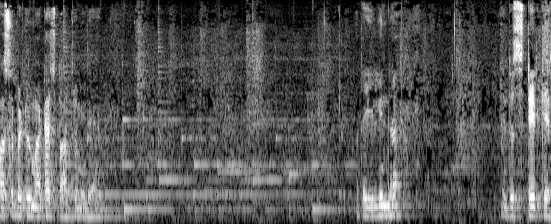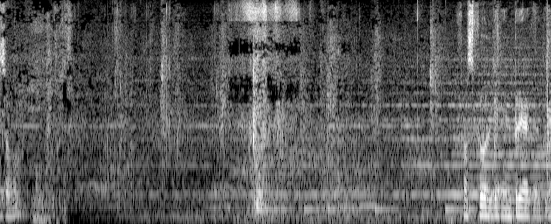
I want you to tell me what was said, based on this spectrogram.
ಮಾಸ್ಟರ್ ಬೆಡ್ರೂಮ್ ಅಟ್ಯಾಚ್ ಬಾತ್ರೂಮ್ ಇದೆ. ಮತ್ತು ಇಲ್ಲಿಂದ ಇದು ಸ್ಟೇರ್ ಕೇಸು ಫಸ್ಟ್ ಫ್ಲೋರ್ಗೆ ಎಂಟ್ರಿ ಆಗಿದ್ದು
